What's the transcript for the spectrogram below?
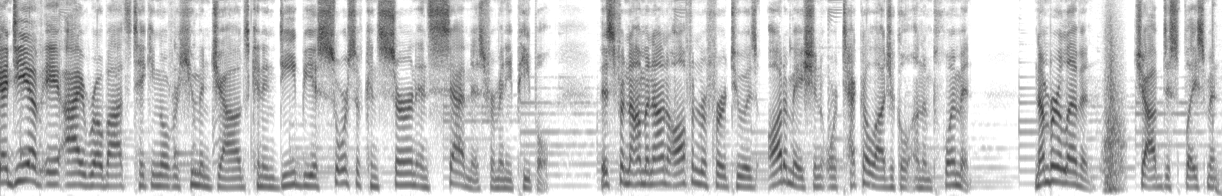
idea of AI robots taking over human jobs can indeed be a source of concern and sadness for many people. This phenomenon often referred to as automation or technological unemployment. Number 11. Job displacement.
